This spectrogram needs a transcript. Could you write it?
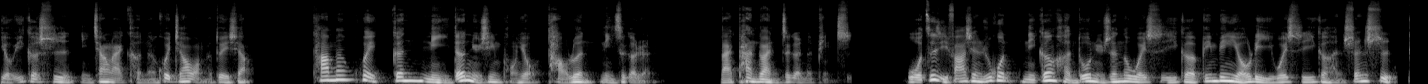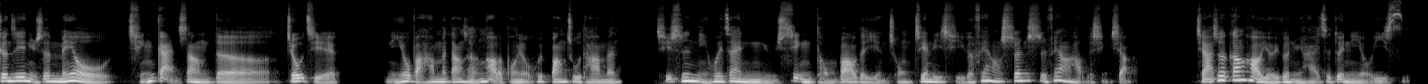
有一个是你将来可能会交往的对象，他们会跟你的女性朋友讨论你这个人，来判断你这个人的品质。我自己发现，如果你跟很多女生都维持一个彬彬有礼，维持一个很绅士，跟这些女生没有情感上的纠结，你又把她们当成很好的朋友，会帮助她们。其实你会在女性同胞的眼中建立起一个非常绅士、非常好的形象。假设刚好有一个女孩子对你有意思，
